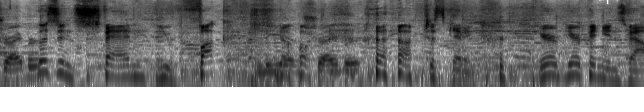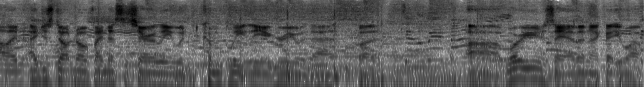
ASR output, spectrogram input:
Schreiber, Listen, Sven, you fuck. Leo No. Schreiber. I'm just kidding. Your your opinion's valid. I just don't know if I necessarily would completely agree with that. But uh, what were you gonna say, Evan? I cut you off.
